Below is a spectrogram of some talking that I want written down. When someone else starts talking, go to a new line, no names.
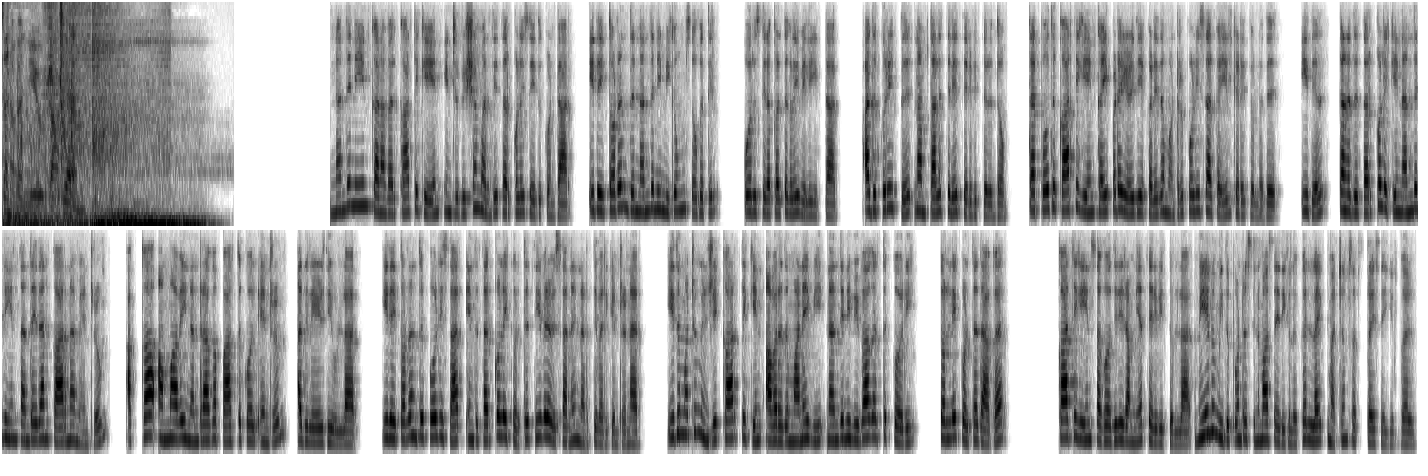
cinemanew.in.
நந்தினியின் கணவர் கார்த்திகேயன் இன்று விஷம் அருந்தி தற்கொலை செய்து கொண்டார். இதைத் தொடர்ந்து நந்தினி மிகவும் சோகத்தில் ஒரு சில கருத்துக்களை வெளியிட்டார். அது குறித்து நாம் தளத்திலே தெரிவித்திருந்தோம். தற்போது கார்த்திகேயன் கைப்பட எழுதிய கடிதம் ஒன்று போலீசார் கையில் கிடைத்துள்ளது. இதில் தனது தற்கொலைக்கு நந்தினியின் தந்தைதான் காரணம் என்றும் அக்கா அம்மாவை நன்றாக பார்த்துக்கொள் என்றும் அதில் எழுதியுள்ளார். இதைத் தொடர்ந்து போலீசார் இந்த தற்கொலை குறித்து தீவிர விசாரணை நடத்தி வருகின்றனர். இது மட்டுமின்றி கார்த்திக்கின் அவரது மனைவி நந்தினி விவாகரத்து கோரி தொல்லை கொடுத்ததாக கார்த்திகேயன் சகோதரி ரம்யா தெரிவித்துள்ளார். மேலும் இது போன்ற சினிமா செய்திகளுக்கு லைக் மற்றும் சப்ஸ்கிரைப் செய்யுங்கள்.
